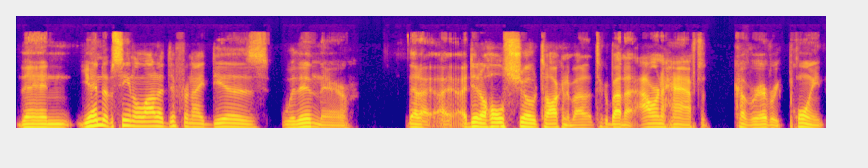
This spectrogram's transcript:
then you end up seeing a lot of different ideas within there that I, I did a whole show talking about. It took about an hour and a half to cover every point,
